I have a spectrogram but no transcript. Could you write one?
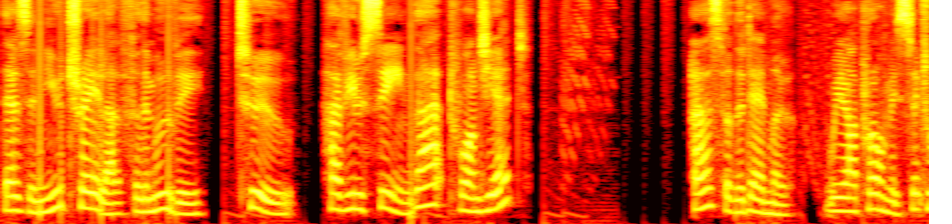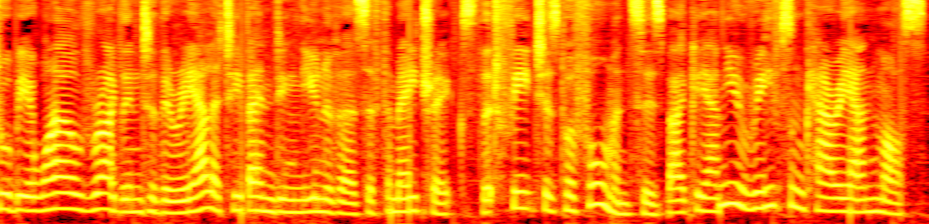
there's a new trailer for the movie, too. Have you seen that one yet? As for the demo, we are promised it will be a wild ride into the reality bending universe of The Matrix that features performances by Keanu Reeves and Carrie Ann Moss.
